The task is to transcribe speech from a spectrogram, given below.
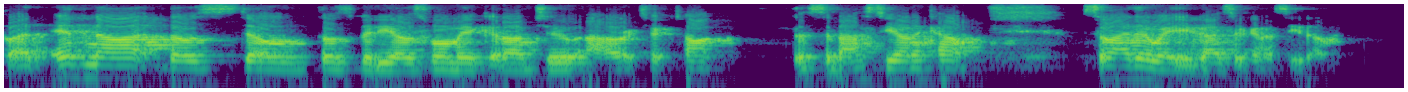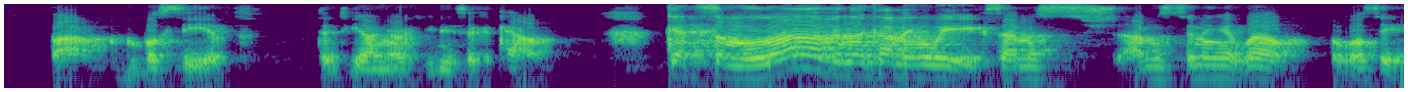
But if not, those still those videos will make it onto our TikTok, the Sebastian account. So either way, you guys are gonna see them. But we'll see if the Dion Yorkie Music account gets some love in the coming weeks. I'm, I'm assuming it will, but we'll see.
